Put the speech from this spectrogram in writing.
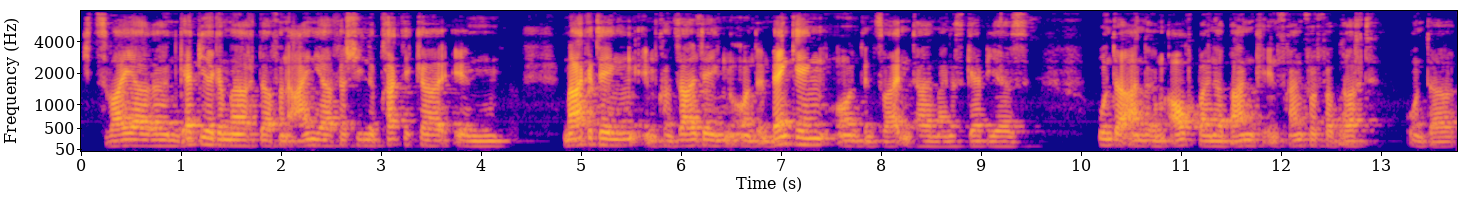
ich zwei Jahre ein Gap Year gemacht, davon ein Jahr verschiedene Praktika im Marketing, im Consulting und im Banking und den zweiten Teil meines Gap Years unter anderem auch bei einer Bank in Frankfurt verbracht und da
